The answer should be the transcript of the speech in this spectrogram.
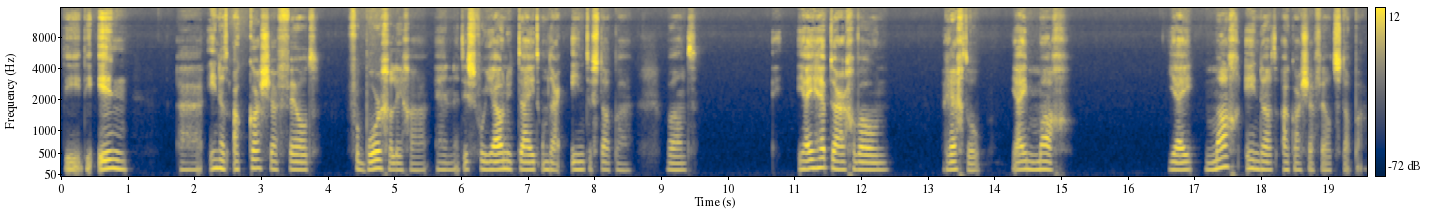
die, die in, uh, in dat Akasha-veld verborgen liggen. En het is voor jou nu tijd om daarin te stappen. Want jij hebt daar gewoon recht op. Jij mag. Jij mag in dat Akasha-veld stappen.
